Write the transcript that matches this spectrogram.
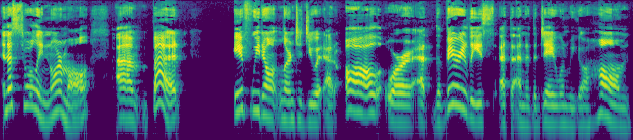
And that's totally normal. Um, but if we don't learn to do it at all, or at the very least, at the end of the day when we go home,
